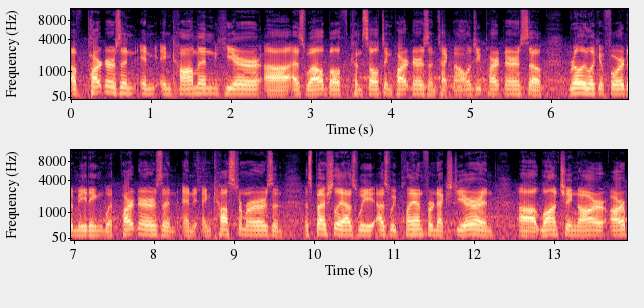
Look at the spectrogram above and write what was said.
of partners in, in, in common here uh, as well, both consulting partners and technology partners. So really looking forward to meeting with partners and, and, and customers, and especially as we, as we plan for next year and uh, launching our, our,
